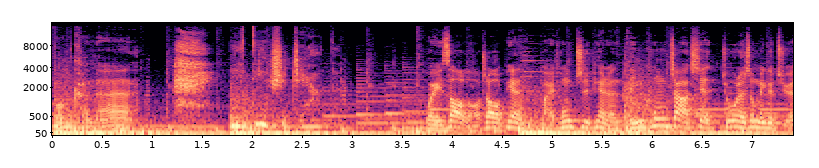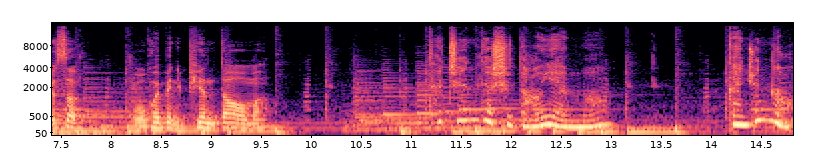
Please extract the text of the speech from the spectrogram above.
不可能，一定是这样的。伪造老照片，买通制片人，凌空乍现，就为了这么一个角色，我会被你骗到吗？他真的是导演吗？感觉脑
